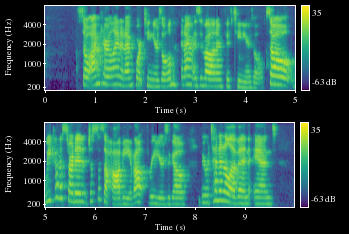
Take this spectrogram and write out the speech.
So I'm Caroline and I'm 14 years old. And I'm Isabel and I'm 15 years old. So we kind of started just as a hobby about three years ago. We were 10 and 11 and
